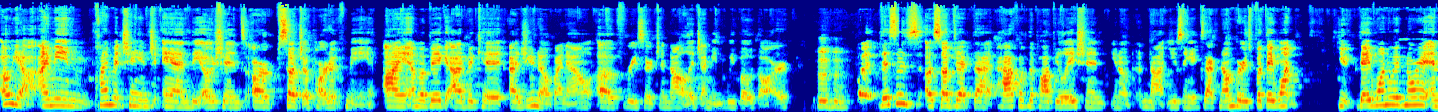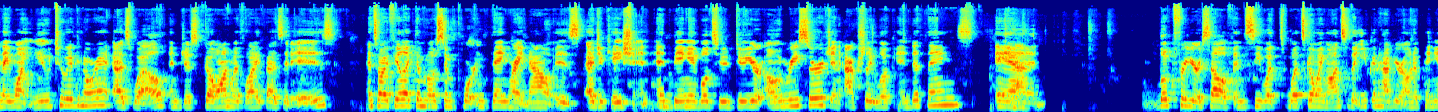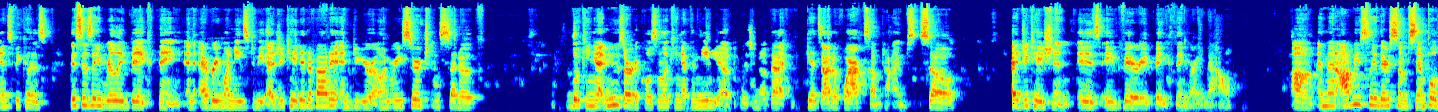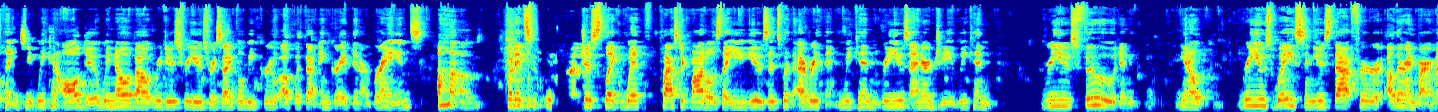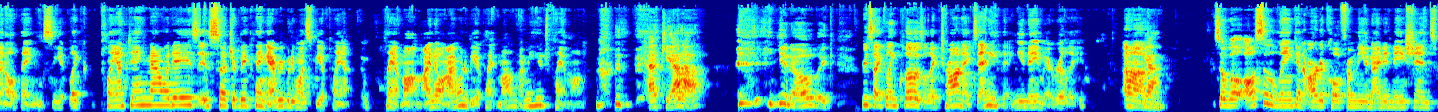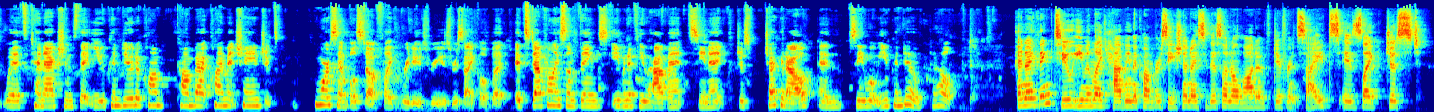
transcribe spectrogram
Oh, yeah. I mean, climate change and the oceans are such a part of me. I am a big advocate, as you know by now, of research and knowledge. I mean, we both are. Mm-hmm. But this is a subject that half of the population, you know, not using exact numbers, but they want you they want to ignore it and they want you to ignore it as well and just go on with life as it is. And so I feel like the most important thing right now is education and being able to do your own research and actually look into things and yeah. look for yourself and see what's what's going on so that you can have your own opinions because this is a really big thing and everyone needs to be educated about it and do your own research instead of looking at news articles and looking at the media because you know that gets out of whack sometimes. So education is a very big thing right now. Um, and then obviously there's some simple things we can all do. We know about reduce reuse recycle. We grew up with that engraved in our brains. Um, but it's, it's not just like with plastic bottles that you use. It's with everything. We can reuse energy. We can reuse food and you know reuse waste and use that for other environmental things. Like planting nowadays is such a big thing. Everybody wants to be a plant plant mom. I know i want to be a plant mom. I'm a huge plant mom. Heck yeah. But, you know like recycling clothes electronics anything you name it really. Um, yeah. so we'll also link an article from the united nations with 10 actions that you can do to com- combat climate change. It's more simple stuff like reduce, reuse, recycle. But it's definitely some things, even if you haven't seen it, just check it out and see what you can do to help. And I think too, even like having the conversation, I see this on a lot of different sites, is like just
